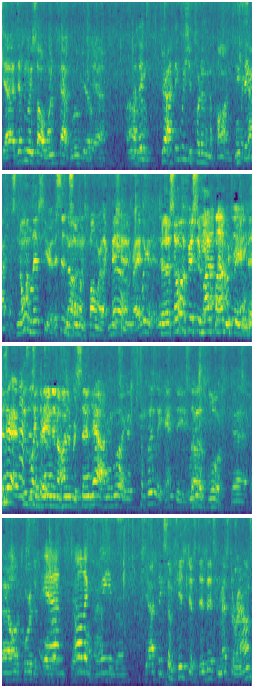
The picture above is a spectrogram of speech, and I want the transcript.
Yeah, I definitely saw one fat bluegill. Yeah. I I think, know. dude, I think we should put them in the pond You think catch no one lives here? This isn't No. someone's pond we're like fishing no. in, right? Look at it. So there's someone fishing my pond. we're fishing this. Yeah, this This is is like the- abandoned 100. percent Yeah, I mean, look, it's completely empty. So. Look at the floor. Yeah. Uh, all the cords are pulled Yeah, up. all the weeds. Yeah, I think some kids just did this and messed around.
